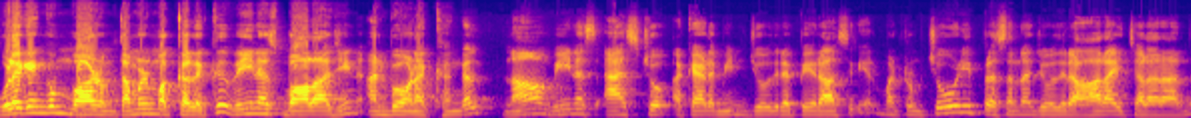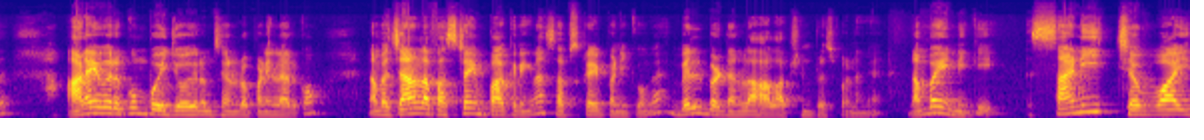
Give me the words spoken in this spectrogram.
உலகெங்கும் வாழும் தமிழ் மக்களுக்கு வீனஸ் பாலாஜியின் அன்பு வணக்கங்கள். நான் வீனஸ் ஆஸ்ட்ரோ அகாடமியின் ஜோதிட பேராசிரியர் மற்றும் சோழி பிரசன்ன ஜோதிட ஆராய்ச்சியாளராக இருந்து அனைவருக்கும் போய் ஜோதிடம் சென்ற பணியில் இருக்கோம். நம்ம சேனலை ஃபஸ்ட் டைம் பார்க்குறீங்கன்னா சப்ஸ்கிரைப் பண்ணிக்கோங்க. பெல் பட்டனில் ஆல் ஆப்ஷன் ப்ரெஸ் பண்ணுங்கள் நம்ம இன்றைக்கி சனி செவ்வாய்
